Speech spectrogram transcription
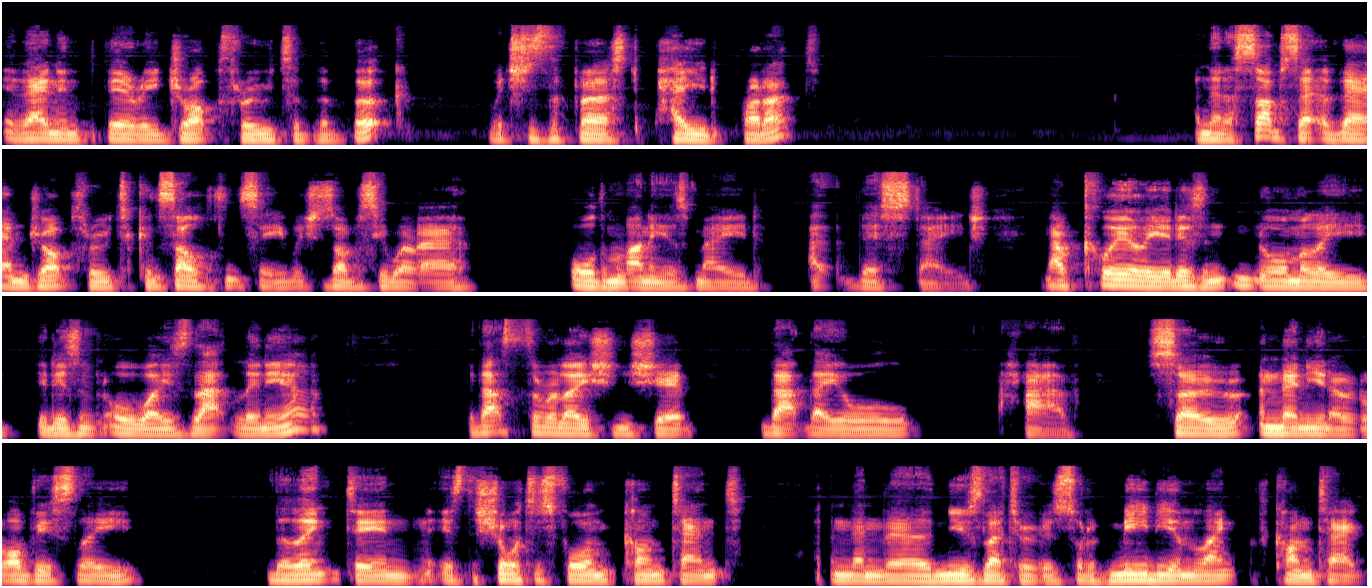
then in theory drop through to the book, which is the first paid product. And then a subset of them drop through to consultancy, which is obviously where all the money is made at this stage. Now, clearly it isn't normally, it isn't always that linear, but that's the relationship that they all have. So, and then, you know, obviously the LinkedIn is the shortest form content and then the newsletter is sort of medium length content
